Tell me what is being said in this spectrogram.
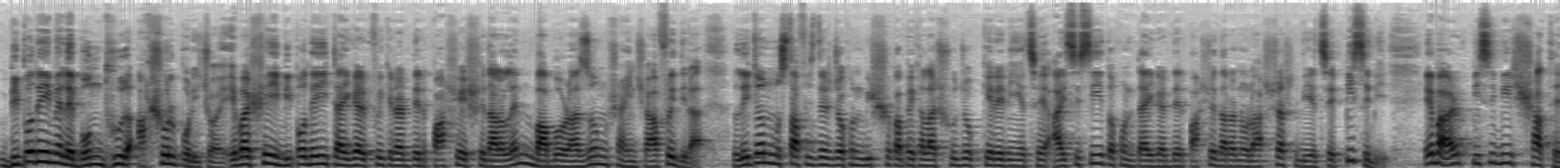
বিপদেই মেলে বন্ধুর আসল পরিচয়। এবার সেই বিপদেই টাইগার ক্রিকেটারদের পাশে এসে দাঁড়ালেন বাবর আজম, শাহিন শাহ আফ্রিদিরা। লিটন মুস্তাফিজদের যখন বিশ্বকাপে খেলার সুযোগ কেড়ে নিয়েছে আইসিসি, তখন টাইগারদের পাশে দাঁড়ানোর আশ্বাস দিয়েছে পিসিবি। এবার পিসিবির সাথে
